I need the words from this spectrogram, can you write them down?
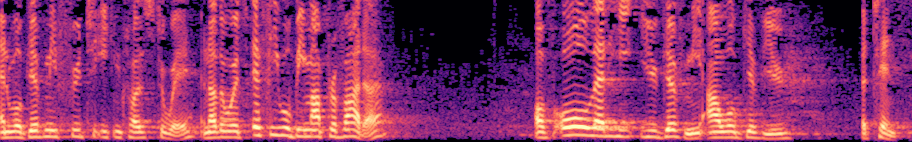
and will give me food to eat and clothes to wear. In other words, if he will be my provider, of all that he, you give me, I will give you a tenth.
